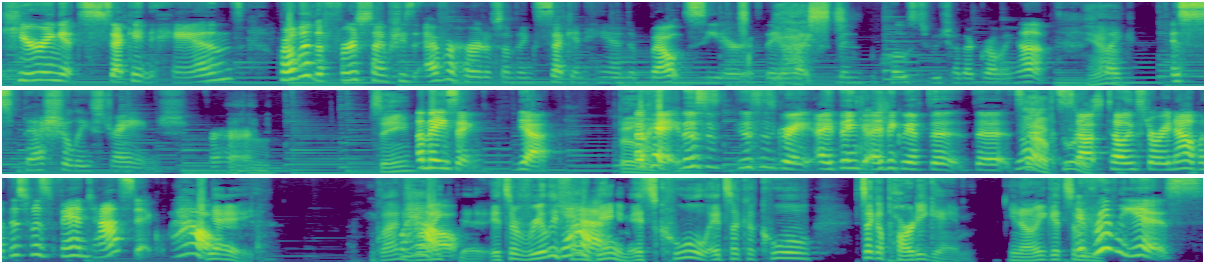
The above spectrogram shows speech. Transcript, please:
hearing it secondhand probably the first time she's ever heard of something secondhand about cedar if they Yes. like been close to each other growing up yeah. like especially strange for her Mhm. See? amazing yeah Boom. okay this is this is great i think i think we have to, the, Yeah, stop telling story now but this was fantastic wow Yay. I'm glad you Wow. liked it. It's a really fun Yeah. game. It's cool. It's like a cool it's like a party game. You know, you get some it really is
